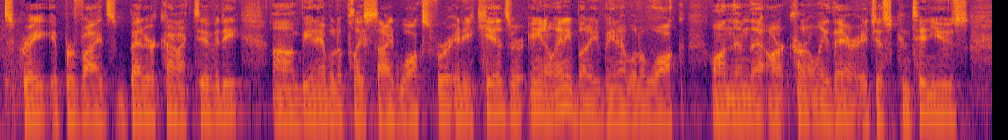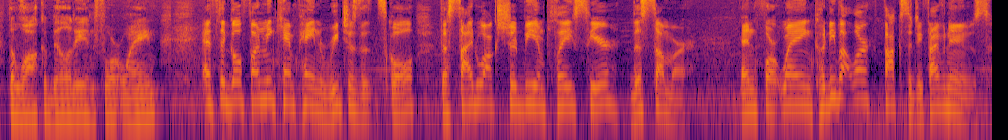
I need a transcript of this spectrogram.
It's great. It provides better connectivity, um, being able to place sidewalks for any kids or you know anybody being able to walk on them that aren't currently there. It just continues the walkability in Fort Wayne. If the GoFundMe campaign reaches its goal, the sidewalks should be in place here this summer. In Fort Wayne, Cody Butler, Fox 55 News.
